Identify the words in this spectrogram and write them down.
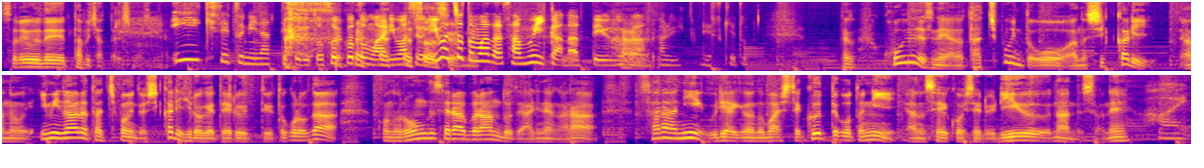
それで食べちゃったりしますねいい季節になってくるとそういうこともありますよね。ね今ちょっとまだ寒いかなっていうのはいがあるんですけど。だからこういうですねあのタッチポイントをあのしっかりあの意味のあるタッチポイントをしっかり広げてるっていうところがこのロングセラーブランドでありながらさらに売り上げを伸ばしていくってことにあの成功している理由なんですよね。はい。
